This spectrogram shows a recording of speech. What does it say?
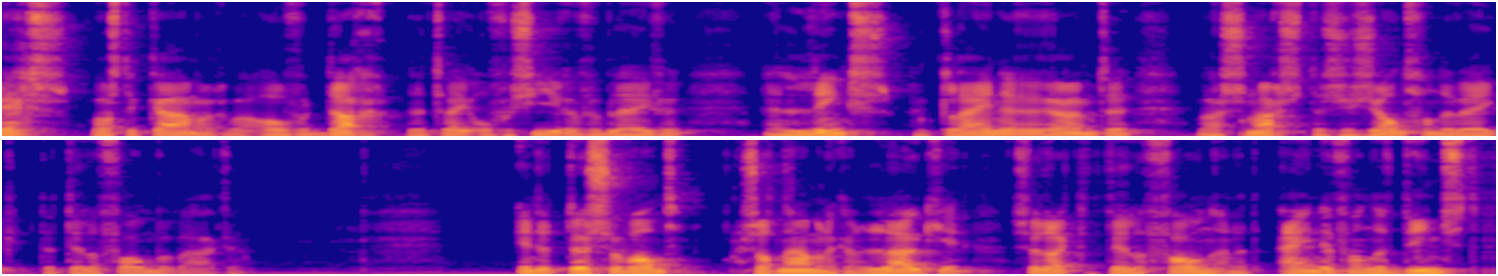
Rechts was de kamer waar overdag de twee officieren verbleven en links een kleinere ruimte waar s'nachts de sergeant van de week de telefoon bewaakte. In de tussenwand zat namelijk een luikje zodat ik de telefoon aan het einde van de dienst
